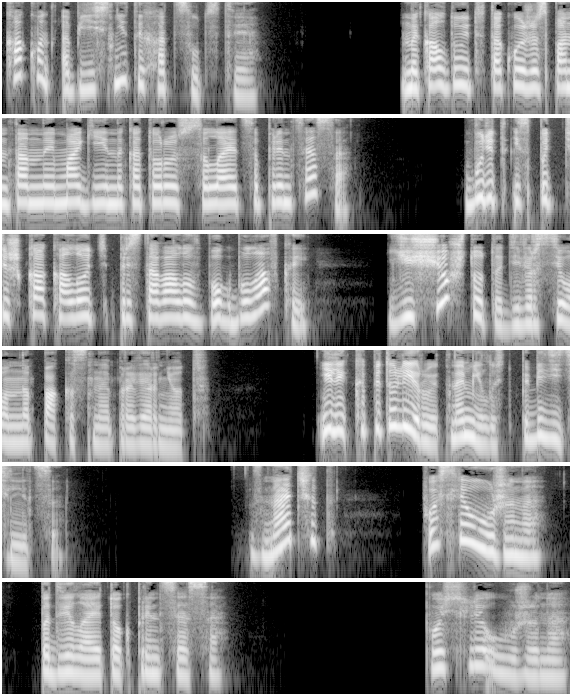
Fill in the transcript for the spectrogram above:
как он объяснит их отсутствие? Наколдует такой же спонтанной магией, на которую ссылается принцесса? Будет из-под тишка колоть приставалу в бок булавкой? еще что-то диверсионно-пакостное провернет. Или капитулирует на милость победительницы. Значит, после ужина, подвела итог принцесса. После ужина,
